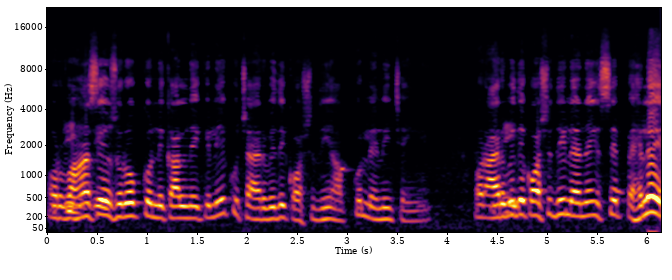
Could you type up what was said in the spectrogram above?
और वहाँ से उस रोग को निकालने के लिए कुछ आयुर्वेदिक औषधियाँ आपको लेनी चाहिए। और आयुर्वेदिक औषधि लेने से पहले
